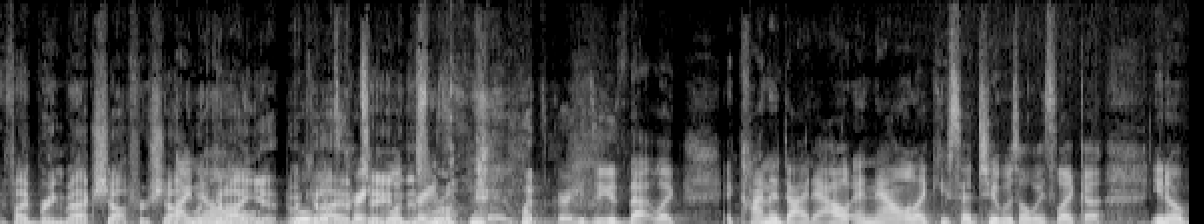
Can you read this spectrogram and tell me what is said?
if I bring back shot for shot, what could I get? What Well, could I cra- obtain well, in this crazy- world? what's crazy is that like it kind of died out, and now, like you said too, it was always like a, you know,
